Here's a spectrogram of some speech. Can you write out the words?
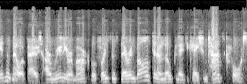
didn't know about are really remarkable. For instance, they're involved in a local education task force.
